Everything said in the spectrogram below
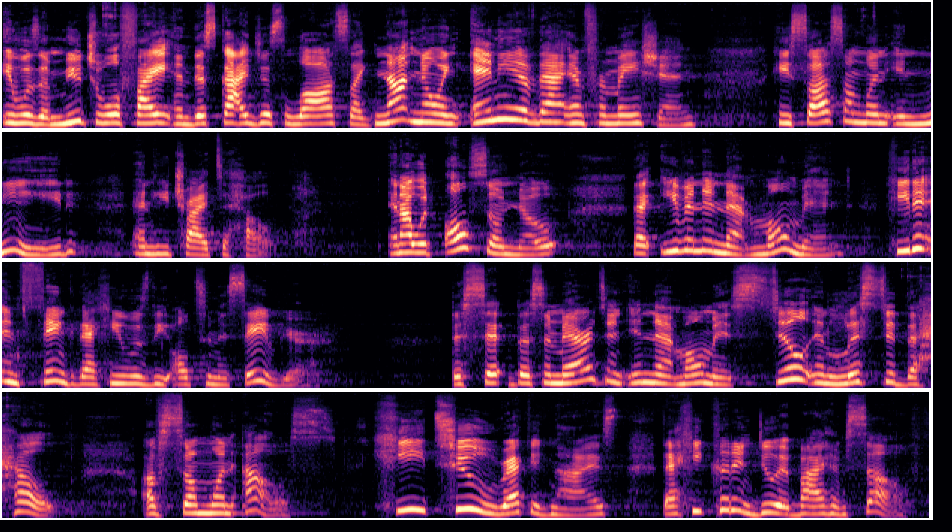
it was a mutual fight and this guy just lost like not knowing any of that information he saw someone in need and he tried to help and i would also note that even in that moment he didn't think that he was the ultimate savior the, the samaritan in that moment still enlisted the help of someone else he too recognized that he couldn't do it by himself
